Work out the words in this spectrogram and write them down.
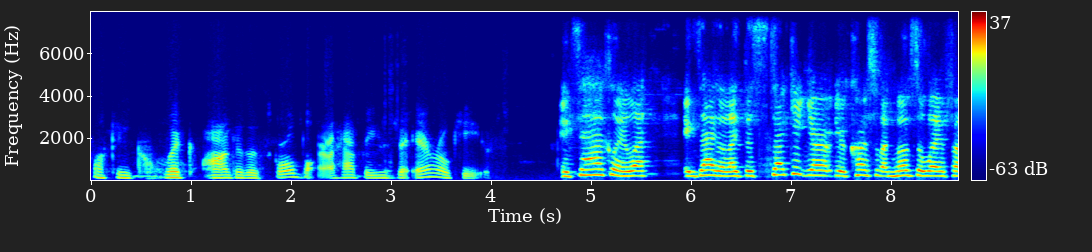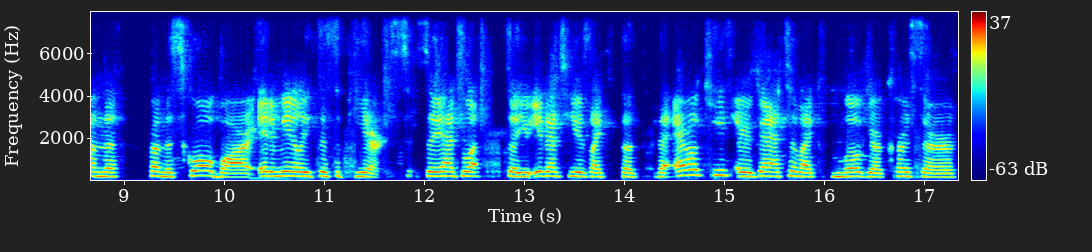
fucking click onto the scroll bar. I have to use the arrow keys. Exactly, like exactly, like the second your your cursor like moves away from the from the scroll bar, it immediately disappears. So you have to like, so you either have to use like the the arrow keys, or you're gonna have to like move your cursor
